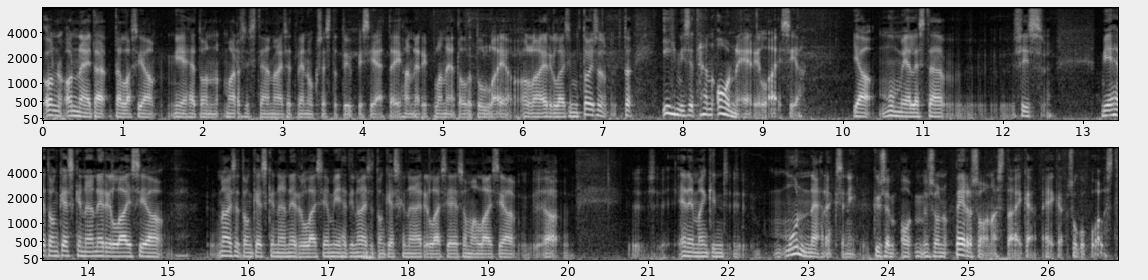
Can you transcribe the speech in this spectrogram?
on, on näitä tällaisia miehet on Marsista ja naiset Venuksesta tyyppisiä, että ihan eri planeetalta tullaan ja ollaan erilaisia, mutta toisaalta ihmisethän on erilaisia. Ja mun mielestä siis miehet on keskenään erilaisia, naiset on keskenään erilaisia, miehet ja naiset on keskenään erilaisia ja samanlaisia. Ja enemmänkin mun nähdäkseni kyse on, on persoonasta eikä, eikä sukupuolesta.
